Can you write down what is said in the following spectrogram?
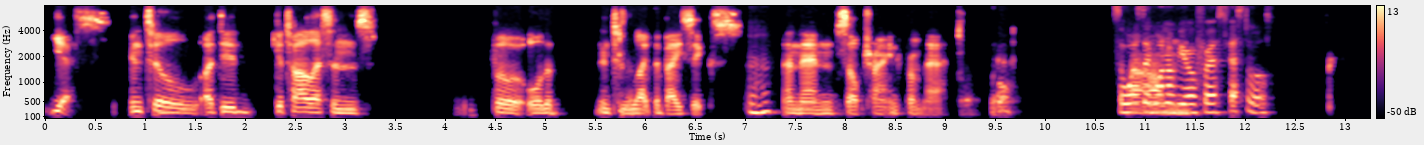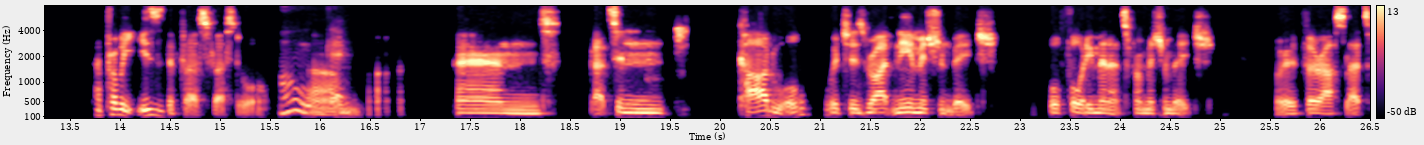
yes until i did guitar lessons for all the until like the basics Mhm. and then self-trained from there Cool. so was that one of Um, your first festivals? that probably is the first festival Oh, okay. um, and that's in cardwell which is Mhm. right near mission beach or 40 minutes from mission beach where for us that's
